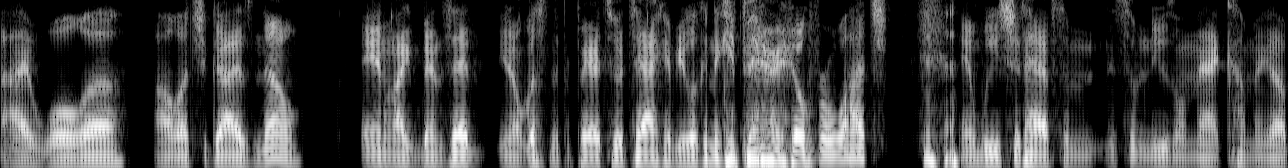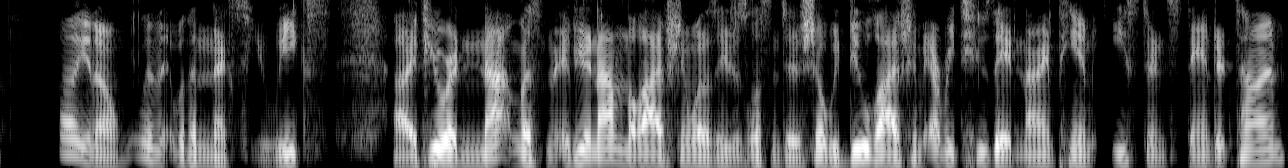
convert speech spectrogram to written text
I will uh, I'll let you guys know. And like Ben said, you know, listen to Prepare to Attack if you're looking to get better at Overwatch, and we should have some some news on that coming up. Well, you know, within, the next few weeks. Uh, if you are not listening, if you're not on the live stream with us, you just listen to the show. We do live stream every Tuesday at 9 p.m. Eastern Standard Time.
